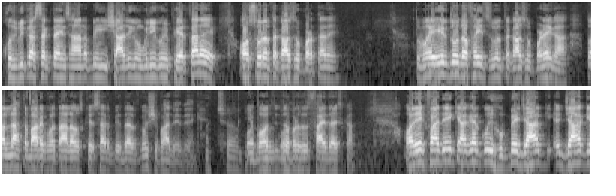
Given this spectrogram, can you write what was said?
خود بھی کر سکتا ہے انسان اپنی شادی کی انگلی کو بھی پھیرتا رہے اور صورت تقاصر پڑھتا رہے۔ تو وہ ایک دو دفعہ ہی صورت تقاصر پڑھے گا تو اللہ تبارک و تعالیٰ اس کے سر کے درد کو شفا دے دیں گے۔ اچھا یہ بہت زبردست فائدہ اس کا۔ اور ایک فائدہ ہے کہ اگر کوئی حب جال جا کے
